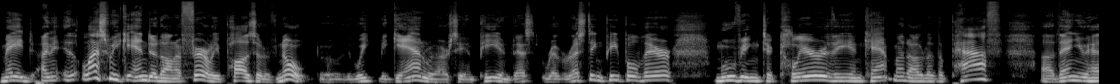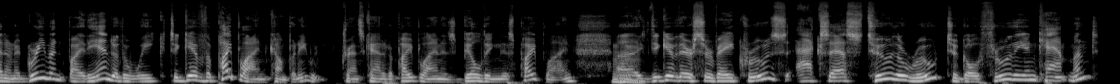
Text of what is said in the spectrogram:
made, I mean, last week ended on a fairly positive note. The week began with RCMP invest, arresting people there, moving to clear the encampment out of the path. Uh, then you had an agreement by the end of the week to give the pipeline company, TransCanada Pipeline is building this pipeline, uh, mm-hmm. uh, to give their survey crews access to the route to go through the encampment.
